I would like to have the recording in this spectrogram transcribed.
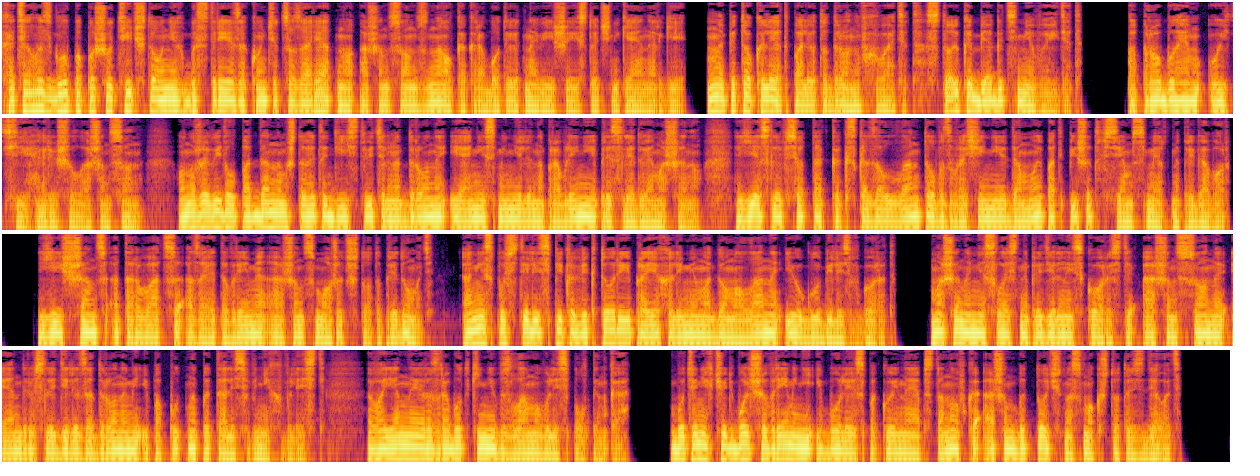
Хотелось глупо пошутить, что у них быстрее закончится заряд, но Ашенсон знал, как работают новейшие источники энергии. На пяток лет полета дронов хватит, столько бегать не выйдет. «Попробуем уйти», — решил Ашенсон. Он уже видел по данным, что это действительно дроны, и они сменили направление, преследуя машину. Если все так, как сказал Лан, то возвращение домой подпишет всем смертный приговор. Есть шанс оторваться, а за это время Ашен сможет что-то придумать. Они спустились с пика Виктории, проехали мимо дома Лана и углубились в город. Машина неслась на предельной скорости, а Шансон и Эндрю следили за дронами и попутно пытались в них влезть. Военные разработки не взламывались полпинка. Будь у них чуть больше времени и более спокойная обстановка, Ашен бы точно смог что-то сделать.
